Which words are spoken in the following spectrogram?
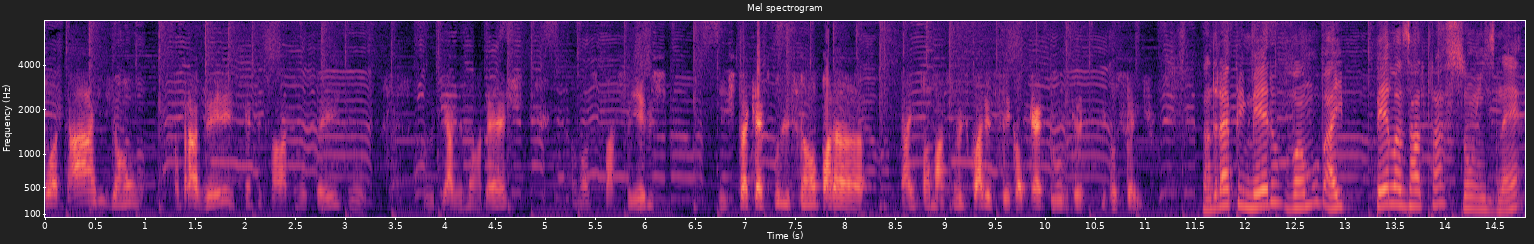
Boa tarde, João. É um prazer sempre falar com vocês do, do Diário do Nordeste, são nossos parceiros. E estou aqui à disposição para dar informação e esclarecer qualquer dúvida de vocês. André, primeiro vamos aí pelas atrações, né?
